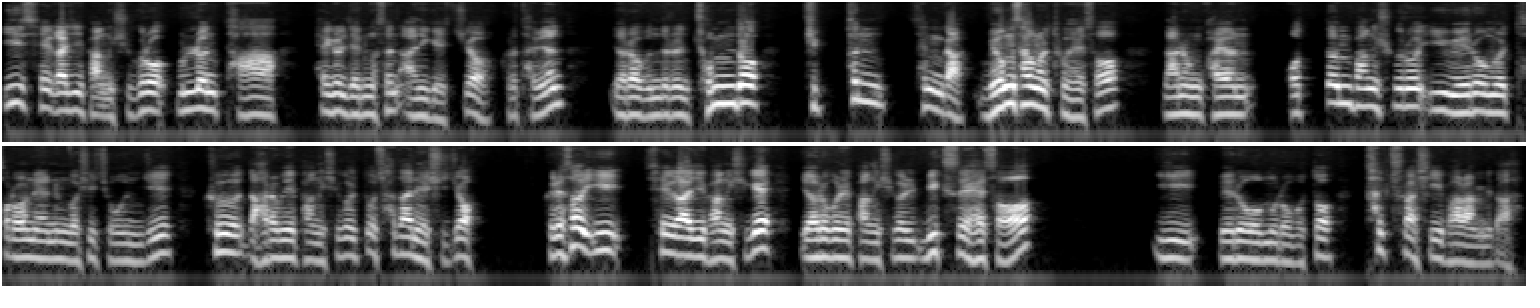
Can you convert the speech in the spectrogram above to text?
이 세 가지 방식으로 물론 다 해결되는 것은 아니겠죠. 그렇다면 여러분들은 좀 더 깊은 생각, 명상을 통해서 나는 과연 어떤 방식으로 이 외로움을 털어내는 것이 좋은지 그 나름의 방식을 또 찾아내시죠. 그래서 이 세 가지 방식에 여러분의 방식을 믹스해서 이 외로움으로부터 탈출하시기 바랍니다.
